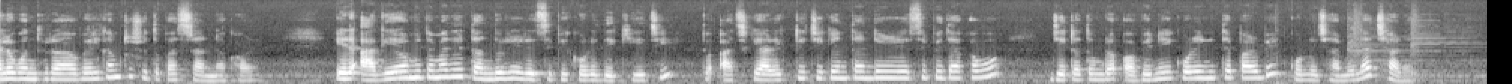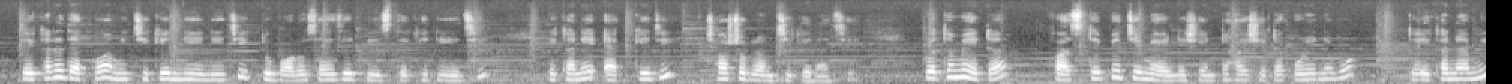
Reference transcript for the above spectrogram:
হ্যালো বন্ধুরা ওয়েলকাম টু সুতপাস রান্নাঘর। এর আগেও আমি তোমাদের তন্দুরি রেসিপি করে দেখিয়েছি, তো আজকে আরেকটি চিকেন তন্দুরি রেসিপি দেখাবো, যেটা তোমরা ওভেনেই করে নিতে পারবে, কোনো ঝামেলা ছাড়াই। তো এখানে দেখো, আমি চিকেন নিয়ে নিয়েছি, একটু বড় সাইজের পিস দেখে নিয়েছি। এখানে এক কেজি ছশো গ্রাম চিকেন আছে। প্রথমে এটা ফার্স্ট স্টেপে যে ম্যারিনেশনটা হয়, সেটা করে নেব। তো এখানে আমি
